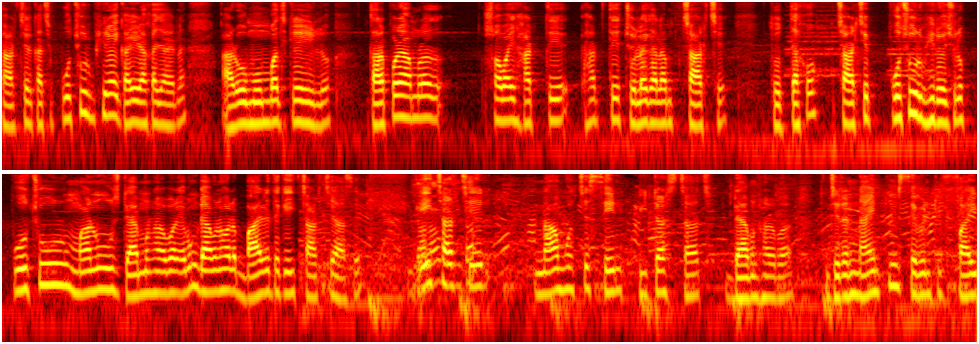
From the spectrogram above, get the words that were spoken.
চার্চের কাছে প্রচুর ভিড় হয়, গাড়ি রাখা যায় না। আর ও মোমবাতি কিনে নিল। তারপরে আমরা সবাই হাঁটতে হাঁটতে চলে গেলাম চার্চে। তো দেখো, চার্চে প্রচুর ভিড় হয়েছিল, প্রচুর মানুষ ডায়মন্ড হারবার এবং ডায়মন্ড হারবারের বাইরে থেকে এই চার্চে আসে। এই চার্চের নাম হচ্ছে Saint Peter's church Diamond Harbour, যেটা নাইনটিন সেভেন্টি ফাইভ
